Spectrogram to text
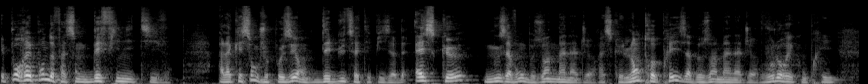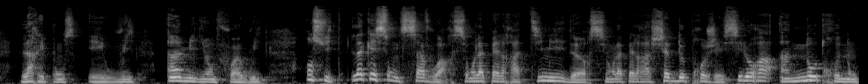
Et pour répondre de façon définitive à la question que je posais en début de cet épisode, est-ce que nous avons besoin de managers? Est-ce que l'entreprise a besoin de managers? Vous l'aurez compris, la réponse est oui, un million de fois oui. Ensuite, la question de savoir si on l'appellera team leader, si on l'appellera chef de projet, s'il aura un autre nom,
